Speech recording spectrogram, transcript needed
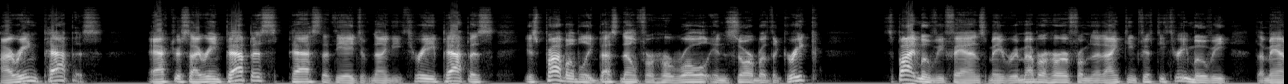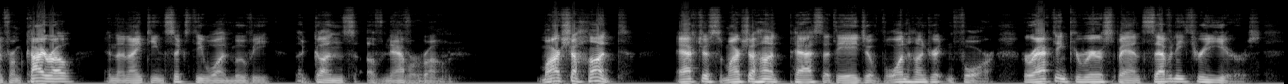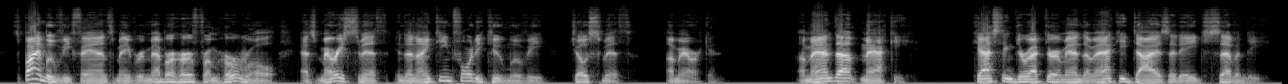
Irene Papas Actress Irene Papas passed at the age of 93. Papas is probably best known for her role in Zorba the Greek. Spy movie fans may remember her from the 1953 movie The Man from Cairo and the 1961 movie The Guns of Navarone. Marsha Hunt. Actress Marsha Hunt passed at the age of 104. Her acting career spanned 73 years. Spy movie fans may remember her from her role as Mary Smith in the 1942 movie Joe Smith, American. Amanda Mackey. Casting director Amanda Mackey dies at age 70.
